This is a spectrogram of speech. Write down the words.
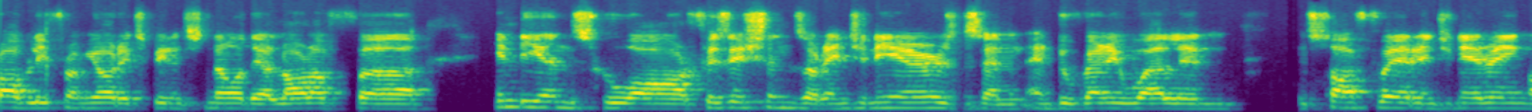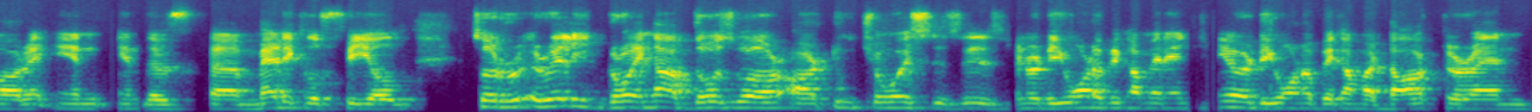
probably from your experience know there are a lot of uh, indians who are physicians or engineers and, and do very well in software engineering or in, in the uh, medical field. So really growing up, those were our two choices is, you know, do you want to become an engineer? do you want to become a doctor? And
